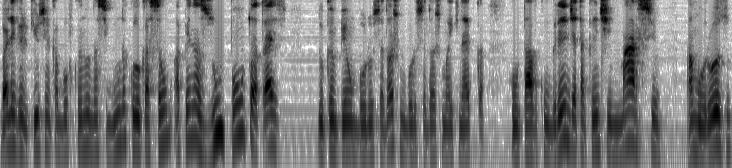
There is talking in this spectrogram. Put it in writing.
Bayer Leverkusen acabou ficando na segunda colocação, apenas um ponto atrás do campeão Borussia Dortmund, Borussia Dortmund aí que na época contava com o grande atacante Márcio Amoroso.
